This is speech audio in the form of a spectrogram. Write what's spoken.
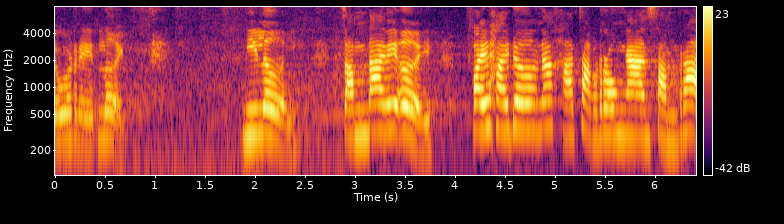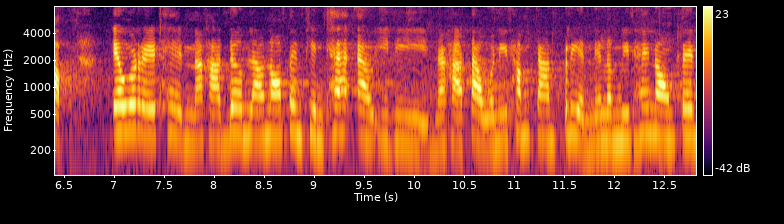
e v e r e s t เลย นี่เลย จำได้ไหมเอ่ย ไฟท้ายเดิมนะคะ จากโรงงานสำหรับเอเวอเรเทนนะคะ เดิมแล้วน้องเป็นเพียงแค่ LED นะคะ แต่วันนี้ทำการเปลี่ยนเนลมิตให้น้องเป็น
